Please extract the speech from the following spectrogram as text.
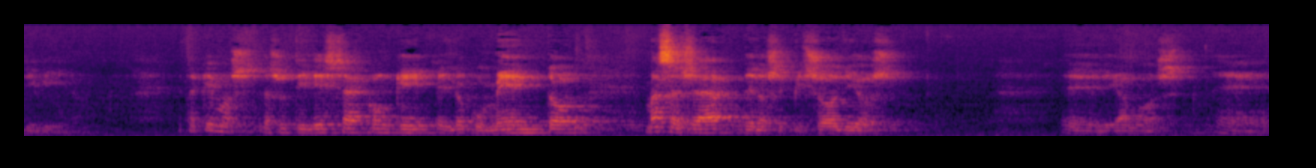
divino. Destaquemos la sutileza con que el documento, más allá de los episodios, eh, digamos, eh,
